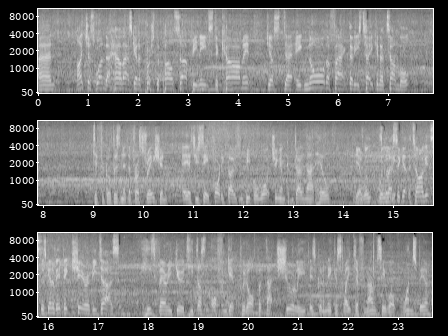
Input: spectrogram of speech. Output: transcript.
And I just wonder how that's going to push the pulse up. He needs to calm it, just uh, ignore the fact that he's taken a tumble difficult, isn't it? The frustration, eh, as you say, 40,000 people watching him come down that hill. Yeah, will, will Lesser be... get the targets? There's going to be a big cheer if he does. He's very good. He doesn't often get put off, but that surely is going to make a slight difference. I would say, what, one spare?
